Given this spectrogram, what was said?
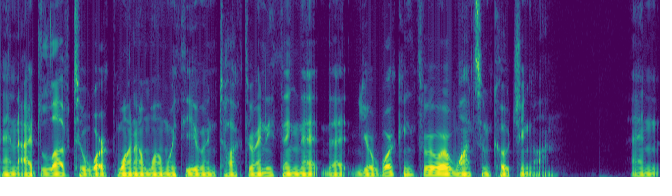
and i'd love to work one-on-one with you and talk through anything that, that you're working through or want some coaching on. And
